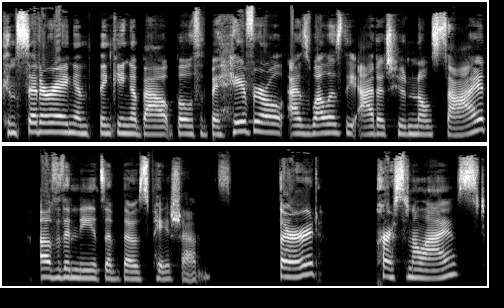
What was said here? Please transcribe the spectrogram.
considering and thinking about both behavioral as well as the attitudinal side of the needs of those patients. Third, personalized,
